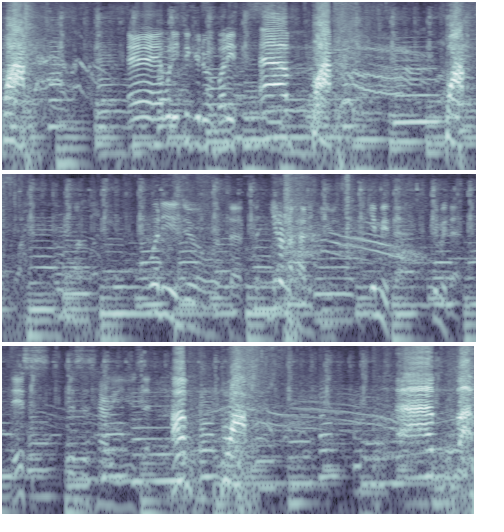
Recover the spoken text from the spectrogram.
Bop! Hey, what do you think you're doing, buddy? Ah, bop! Bop! What are you doing with that thing? You don't know how to use it. Give me that. Give me that. This, this is how you use it. Ah, bop! Ah, bop!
